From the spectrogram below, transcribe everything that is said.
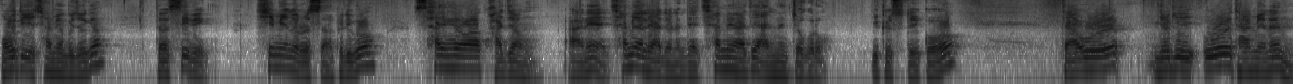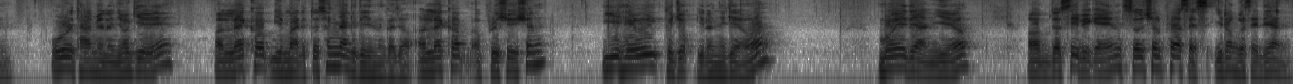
어디에 참여 부족이요? The civic. 시민으로서 그리고 사회화 과정 안에 참여를 해야 되는데 참여하지 않는 쪽으로 이끌 수도 있고 자, or 여기 or 다음에는 or 다음에는 여기에 a lack of 이 말이 또 생략이 되어 있는 거죠. a lack of appreciation 이해의 부족 이런 얘기예요. 뭐에 대한 이해요? of the civic and social process 이런 것에 대한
